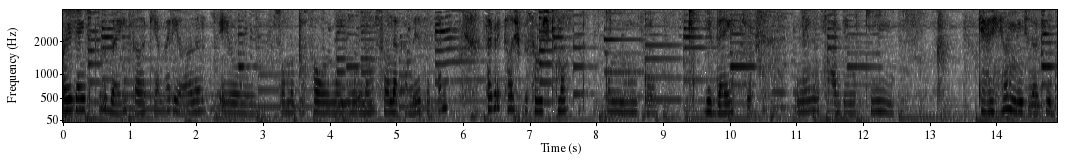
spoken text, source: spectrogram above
Oi, gente, tudo bem? Então, aqui é a Mariana. Eu sou uma pessoa meio não sã da cabeça, sabe? Sabe aquelas pessoas que não têm muita vivência e nem sabem o que querem realmente da vida?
